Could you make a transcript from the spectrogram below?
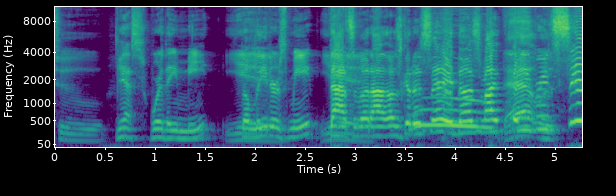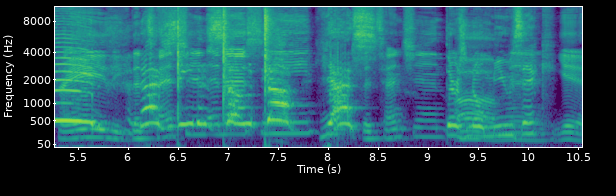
to yes, where they meet. Yeah, the leaders meet. Yeah. That's what I was gonna say. That's my that favorite scene. Crazy. The that tension scene is so that tough. Yes. The tension. There's oh, no music. Man. Yeah.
